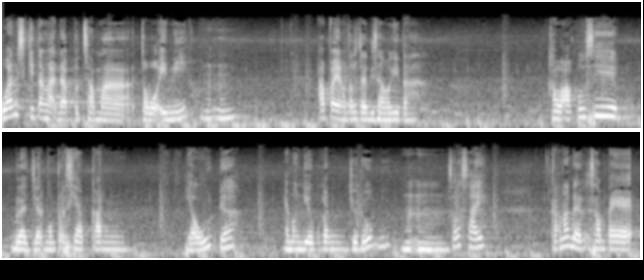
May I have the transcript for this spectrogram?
Once kita nggak dapet sama cowok ini, apa yang terjadi sama kita? Kalau aku sih belajar mempersiapkan ya udah, emang dia bukan jodohmu, Mm-mm. selesai. Karena dari sampai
